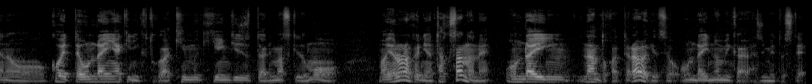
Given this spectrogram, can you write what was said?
あのこうやってオンライン焼肉とか勤務期研究所ってありますけども、まあ、世の中にはたくさんのねオンラインなんとかってあるわけですよ。オンライン飲み会をはじめとして。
